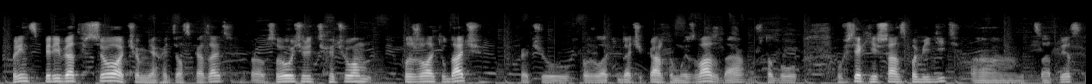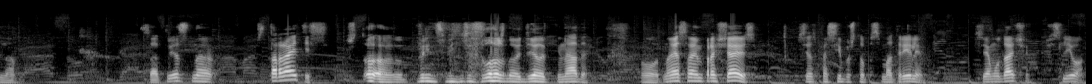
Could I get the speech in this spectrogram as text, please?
В принципе, ребят, все, о чем я хотел сказать. Э, в свою очередь, хочу вам пожелать удачи. Хочу пожелать удачи каждому из вас, да, чтобы у, всех есть шанс победить. Э, соответственно, соответственно, старайтесь. Что, в принципе, ничего сложного делать не надо. Вот, но я с вами прощаюсь. Всем спасибо, что посмотрели. Всем удачи, счастливо.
